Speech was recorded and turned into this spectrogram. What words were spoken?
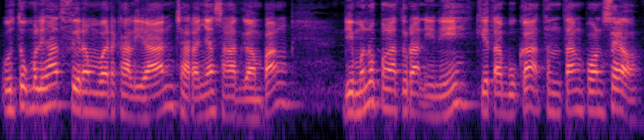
Untuk melihat firmware kalian, caranya sangat gampang. Di menu pengaturan ini, kita buka tentang ponsel.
